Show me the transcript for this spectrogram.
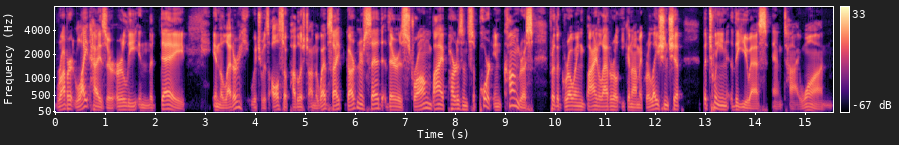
Robert Lighthizer early in the day. In the letter, which was also published on the website, Gardner said there is strong bipartisan support in Congress for the growing bilateral economic relationship between the U.S. and Taiwan.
